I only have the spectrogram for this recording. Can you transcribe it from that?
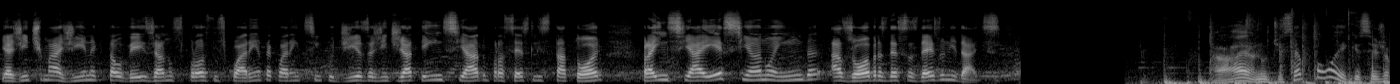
e a gente imagina que talvez já nos próximos 40, 45 dias a gente já tenha iniciado o processo licitatório para iniciar esse ano ainda as obras dessas 10 unidades. Ah, a notícia é boa aí, que seja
